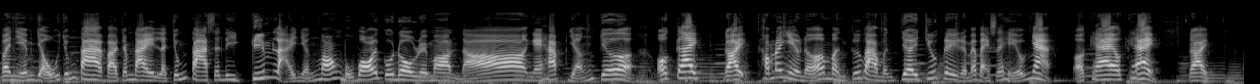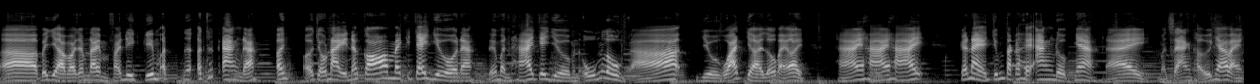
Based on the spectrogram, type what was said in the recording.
Và nhiệm vụ chúng ta vào trong đây là chúng ta sẽ đi kiếm lại những món bủ bói của Doraemon. Đó nghe hấp dẫn chưa? Ok rồi không nói nhiều nữa mình cứ vào mình chơi trước đi rồi mấy bạn sẽ hiểu nha. Ok ok rồi à, bây giờ vào trong đây mình phải đi kiếm ít ít thức ăn đã. Ấy ở chỗ này nó có mấy cái trái dừa nè để mình hái trái dừa mình uống luôn. Đó dừa quá trời luôn các bạn ơi. Hái hái hái. Cái này chúng ta có thể ăn được nha. Đây mình sẽ ăn thử nha các bạn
